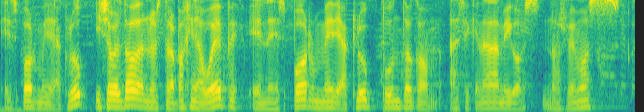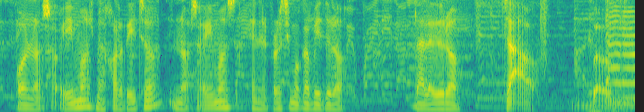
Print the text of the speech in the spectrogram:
Sport Media Club y sobre todo en nuestra página web en sportmediaclub.com. Así que nada amigos, nos vemos o nos oímos, mejor dicho, nos oímos en el próximo capítulo. Dale, duro. Chao. Bye.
